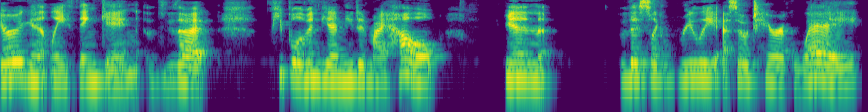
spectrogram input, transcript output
arrogantly thinking that people of India needed my help in this like really esoteric way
